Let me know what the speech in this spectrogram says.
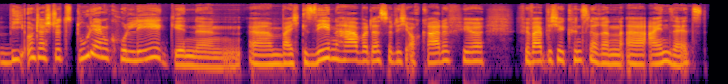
Wie unterstützt du denn Kolleginnen? Ähm, weil ich gesehen habe, dass du dich auch gerade für, für weibliche Künstlerinnen äh, einsetzt.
